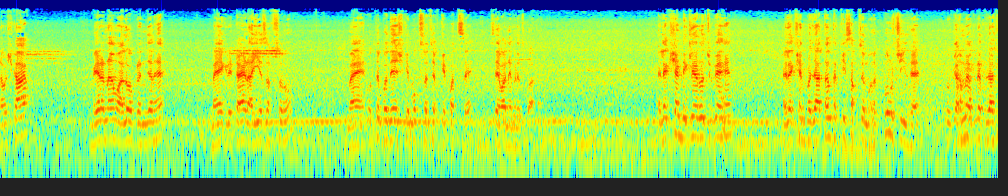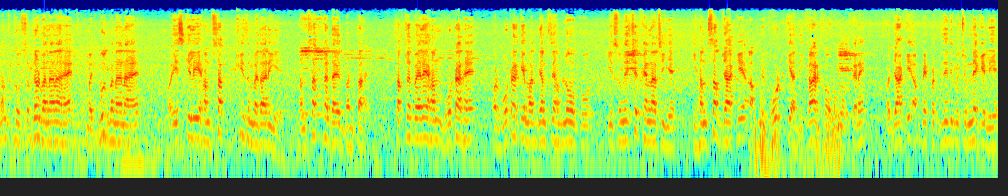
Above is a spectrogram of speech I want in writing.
नमस्कार। मेरा नाम आलोक रंजन है। मैं एक रिटायर्ड आईएएस अफसर हूँ। मैं उत्तर प्रदेश के मुख्य सचिव के पद से सेवानिवृत्त हुआ था। इलेक्शन डिक्लेयर हो चुके हैं। इलेक्शन प्रजातंत्र की सबसे महत्वपूर्ण चीज़ है, क्योंकि हमें अपने प्रजातंत्र को सुदृढ़ बनाना है, मज़बूत बनाना है, और इसके लिए हम सब की ज़िम्मेदारी है। हम सबका दायित्व बनता है। सबसे पहले हम वोटर हैं, और वोटर के माध्यम से हम लोगों को ये सुनिश्चित करना चाहिए कि हम सब जाके अपने वोट के अधिकार का उपयोग करें और जाके अपने प्रतिनिधि को चुनने के लिए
